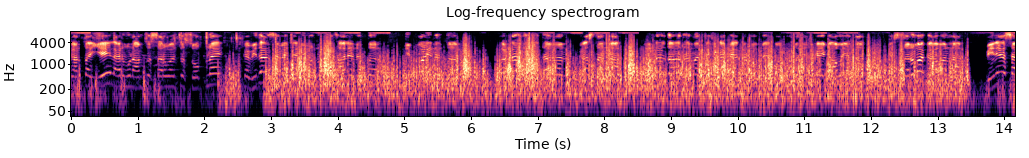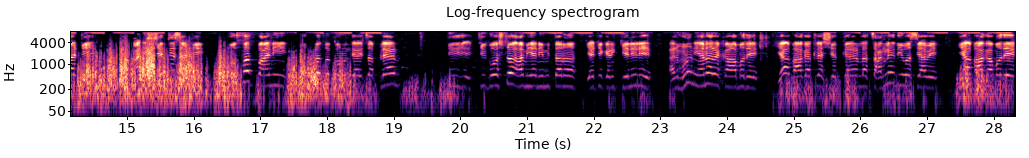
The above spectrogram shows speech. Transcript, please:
करता येईल. आणि म्हणून आमचं सर्वांचं स्वप्न आहे का विधानसभेच्या निवडणुका झाल्यानंतर दिपोळीनंतर भंडारदरा धरणग्रस्तांना भंडारदरा धरणाच्या जे काही बॅकवर्ड काही गावं येतात त्या सर्व गावांना पिण्यासाठी आणि शेतीसाठी मोफत पाणी उपलब्ध करून द्यायचा प्लॅन ती ती गोष्ट आम्ही या निमित्तानं या ठिकाणी केलेली आहे. आणि म्हणून येणाऱ्या काळामध्ये या भागातल्या शेतकऱ्यांना चांगले दिवस यावे. या भागामध्ये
